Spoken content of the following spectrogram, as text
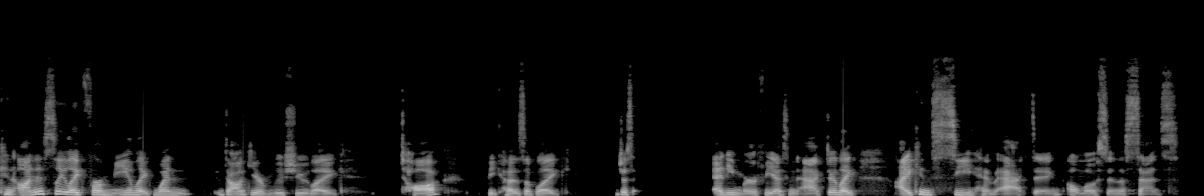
can honestly like for me like when Donkey or Mushu like talk because of like just Eddie Murphy as an actor like I can see him acting almost in a sense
